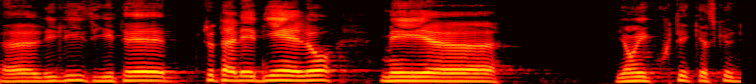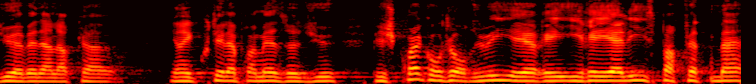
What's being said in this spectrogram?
L'Église, ils étaient, tout allait bien là, mais ils ont écouté qu'est-ce que Dieu avait dans leur cœur. Ils ont écouté la promesse de Dieu. Puis je crois qu'aujourd'hui, ils réalisent parfaitement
